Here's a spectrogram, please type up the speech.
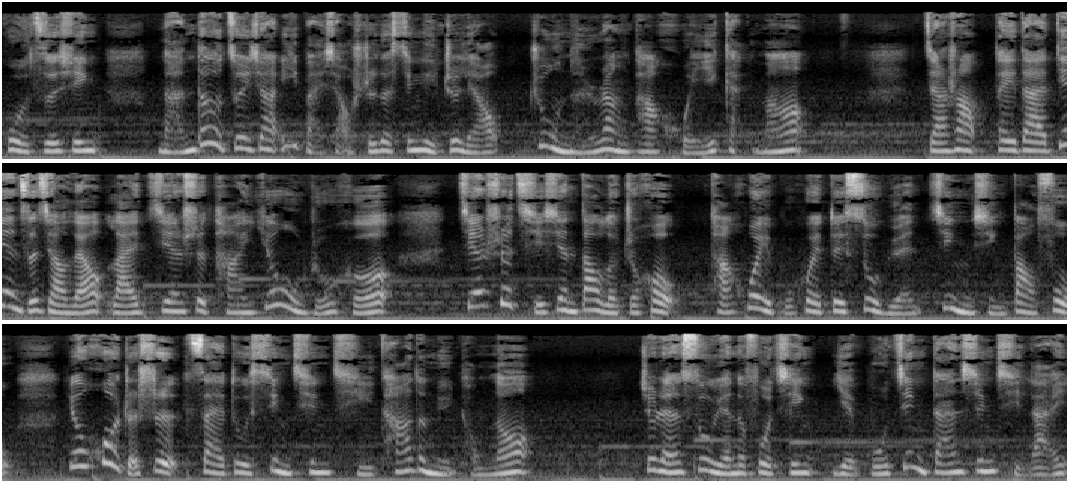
过自新，难道追加一百小时的心理治疗就能让他悔改吗？加上佩戴电子脚镣来监视他又如何？监视期限到了之后，他会不会对素媛进行报复，又或者是再度性侵其他的女童呢？就连素媛的父亲也不禁担心起来，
